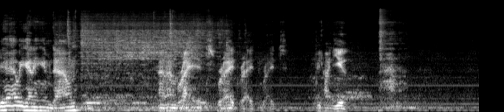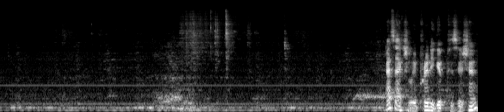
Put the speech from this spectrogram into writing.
Yeah, we're getting him down. And I'm right, right, right, right behind you. that's actually a pretty good position.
